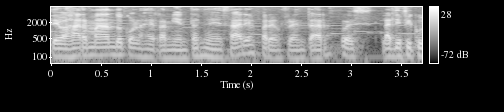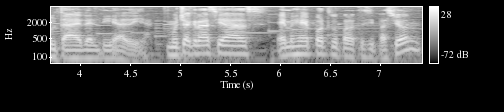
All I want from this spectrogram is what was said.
Te vas armando con las herramientas necesarias para enfrentar pues las dificultades del día a día. Muchas gracias MG por tu participación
